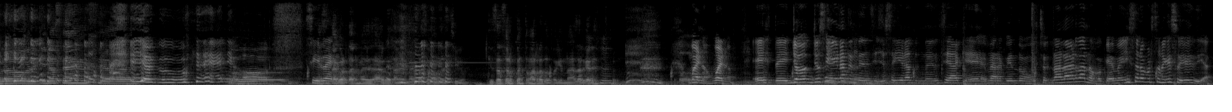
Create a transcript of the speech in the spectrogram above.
pero qué inocencia. Y yo cumpleaños. Oh. Oh. Sí, re- acordarme de algo también me pasó cuando chico. Quizás se los cuento más rato para que no alargar esto. Bueno, bueno, este, yo, yo seguí una tendencia, yo seguí una tendencia que me arrepiento mucho. No, la verdad no, porque me hice la persona que soy hoy día.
